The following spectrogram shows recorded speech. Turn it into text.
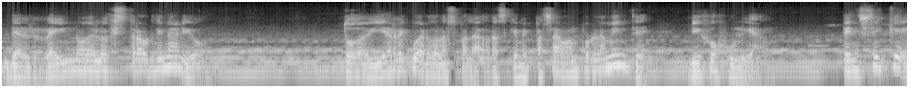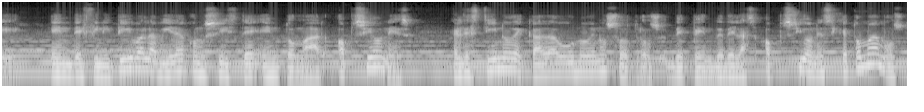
del reino de lo extraordinario. Todavía recuerdo las palabras que me pasaban por la mente, dijo Julián. Pensé que, en definitiva, la vida consiste en tomar opciones. El destino de cada uno de nosotros depende de las opciones que tomamos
